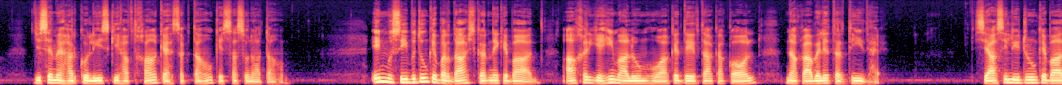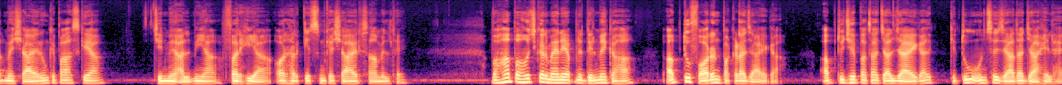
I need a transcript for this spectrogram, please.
جسے میں ہر کو لیس کی ہفت خواں کہہ سکتا ہوں، قصہ سناتا ہوں۔ ان مصیبتوں کے برداشت کرنے کے بعد آخر یہی معلوم ہوا کہ دیوتا کا قول ناقابل تردید ہے۔ سیاسی لیڈروں کے بعد میں شاعروں کے پاس گیا، جن میں المیہ، فرحیہ اور ہر قسم کے شاعر شامل تھے۔ وہاں پہنچ کر میں نے اپنے دل میں کہا، اب تو فوراً پکڑا جائے گا۔ اب تجھے پتہ چل جائے گا کہ تو ان سے زیادہ جاہل ہے۔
